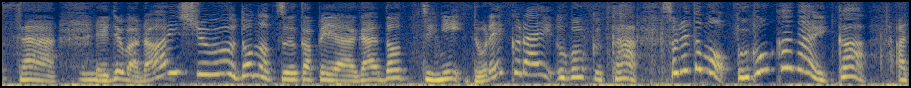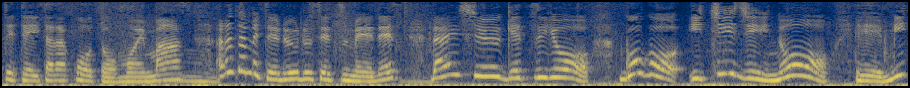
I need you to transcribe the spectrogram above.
さあ、えーでは来週どの通貨ペアがどっちにどれくらい動くかそれとも動かないか当てていただこうと思います、改めてルール説明です。来週月曜午後1時の、え3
